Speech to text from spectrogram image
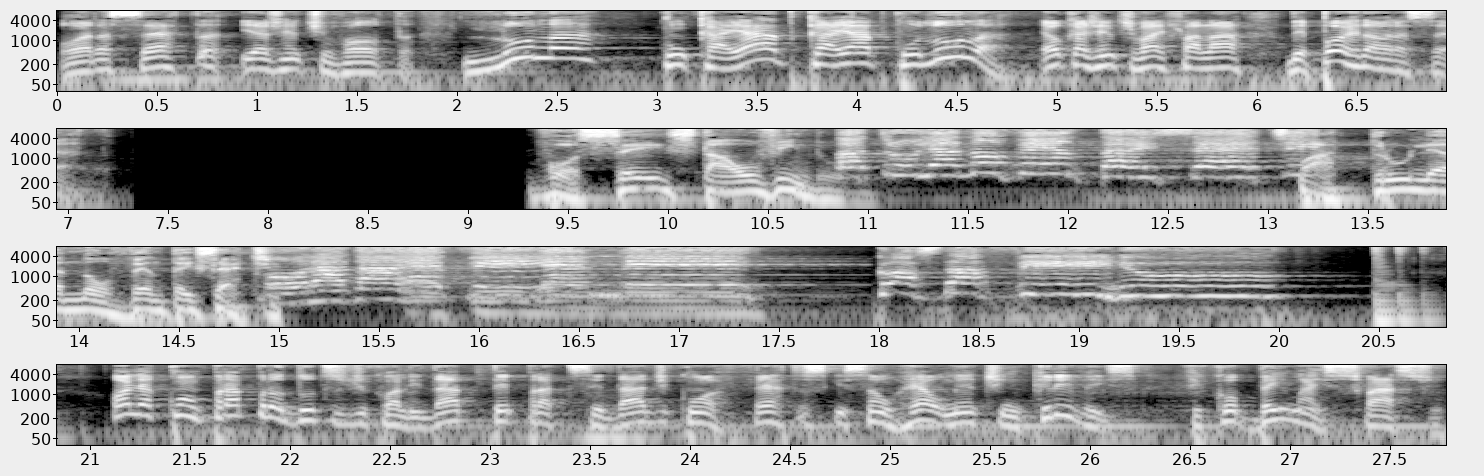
Hora certa e a gente volta. Lula com Caiado, Caiado com Lula, é o que a gente vai falar depois da hora certa. Você está ouvindo. Patrulha 97. Patrulha 97. Morada FM. Costa Filho. Olha, comprar produtos de qualidade, ter praticidade com ofertas que são realmente incríveis, ficou bem mais fácil.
